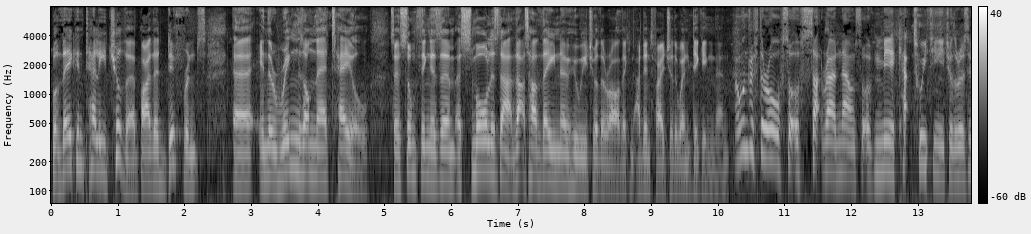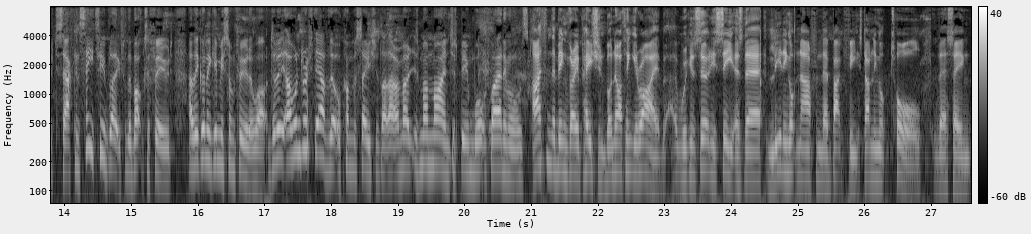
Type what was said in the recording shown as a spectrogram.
But they can tell each other by the difference uh, in the rings on their tail. So something as um, as small as that. That's how they know who each other are. They can identify each other when digging. Then. I wonder if they're all sort of sat round now and sort of meerkat tweeting each other as if to say, I can see two blokes with a box of food. Are they going to give me some food or what? Do they, I wonder if they have little conversations like that. Or is my mind just being walked by animals? I think they're being very patient, but no, I think you're right. We can certainly see as they're leaning up now from their back feet, standing up tall, they're saying,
